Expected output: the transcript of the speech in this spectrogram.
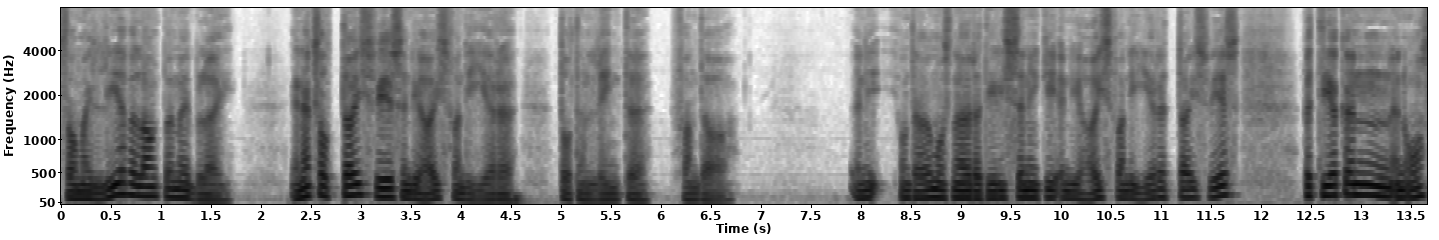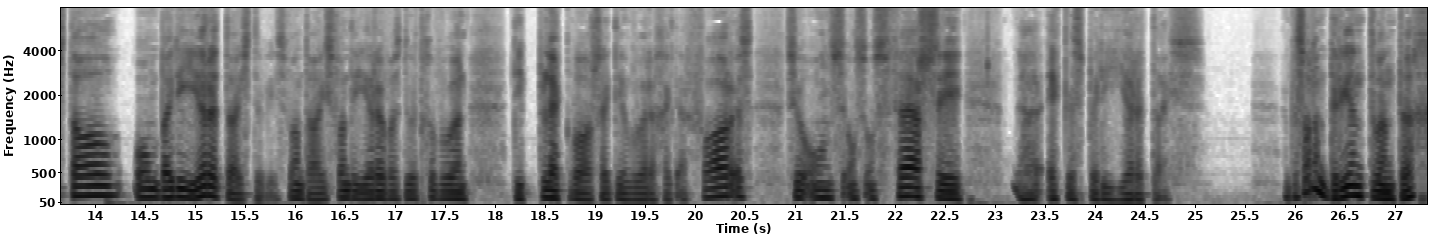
sal my lewe lank by my bly en ek sal tuis wees in die huis van die Here tot in lente van dae. En onthou mos nou dat hierdie sinnetjie in die huis van die Here tuis wees beteken in ons taal om by die Here tuis te wees want huis van die Here was doodgewoon die plek waar sy teenwoordigheid ervaar is. So ons ons ons vers sê uh, ek is by die Here tuis. In Psalm 23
